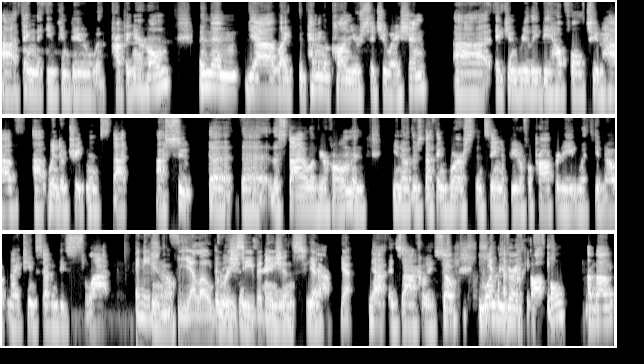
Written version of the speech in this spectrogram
uh, thing that you can do with prepping your home. And then, yeah, like depending upon your situation, uh, it can really be helpful to have uh, window treatments that uh, suit the, the the style of your home. And you know, there's nothing worse than seeing a beautiful property with you know 1970s slat, Venetians. you know, Yellow, greasy Venetians Venetians. hanging. Yeah. yeah, yeah, exactly. So you want to be very greasy. thoughtful about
